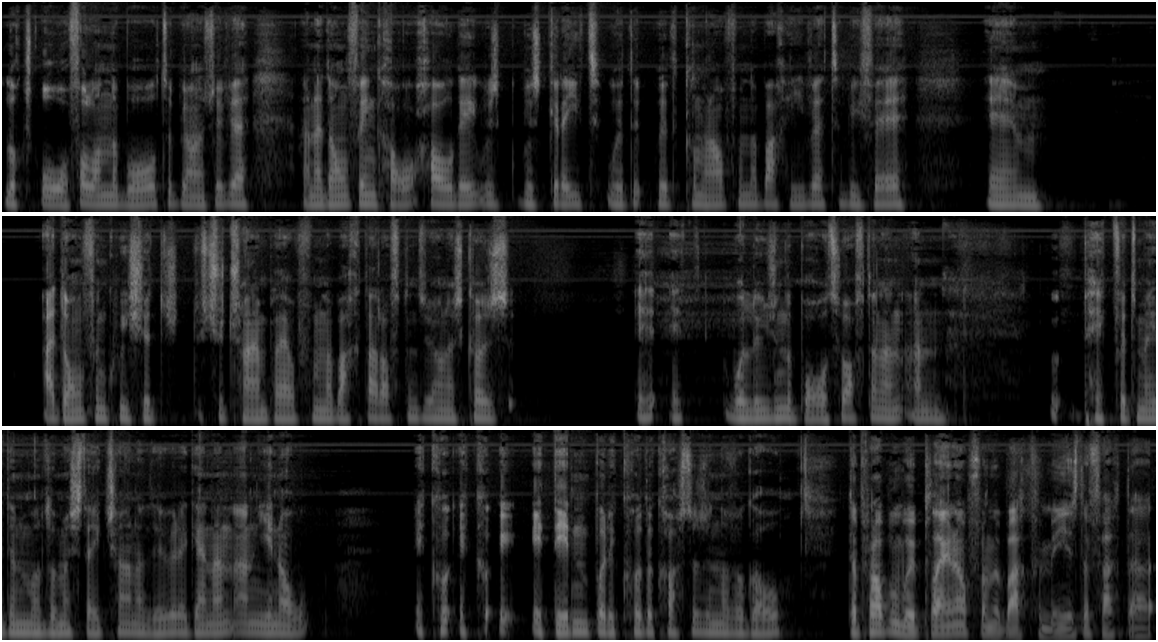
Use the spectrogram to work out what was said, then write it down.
looks awful on the ball, to be honest with you, and I don't think Hol- Holgate was was great with with coming out from the back either. To be fair, um, I don't think we should should try and play out from the back that often, to be honest, because it, it we're losing the ball too often, and, and Pickford's made another mistake trying to do it again, and, and you know. It, could, it, it, it didn't, but it could have cost us another goal. The problem with playing out from the back for me is the fact that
